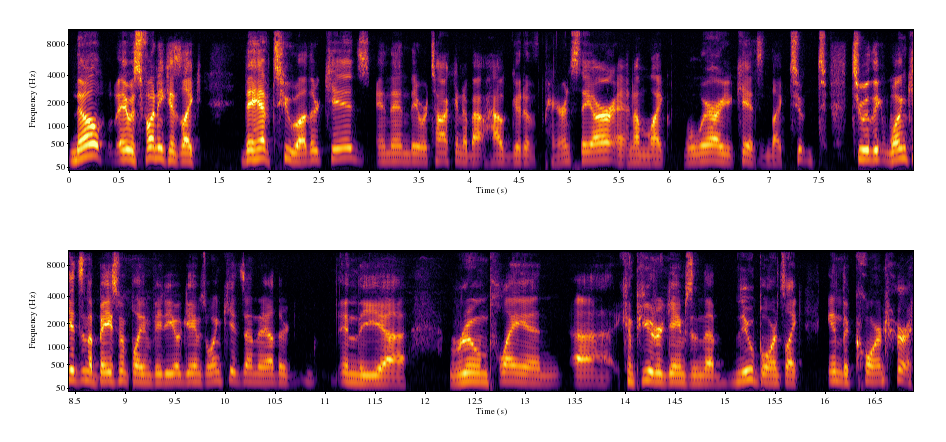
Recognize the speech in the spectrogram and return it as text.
No, it was funny because like they have two other kids, and then they were talking about how good of parents they are, and I'm like, well, where are your kids? And like two, two of the one kid's in the basement playing video games, one kid's on the other in the uh, room playing uh, computer games, and the newborn's like in the corner,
